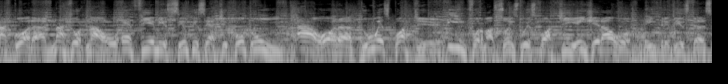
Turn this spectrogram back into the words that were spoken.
Agora na Jornal FM 107.1, a hora do esporte. Informações do esporte em geral, entrevistas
